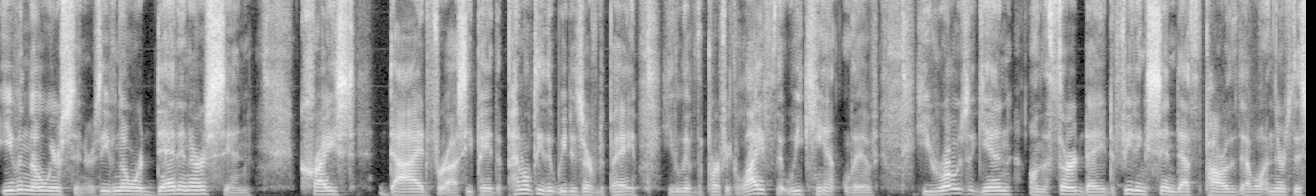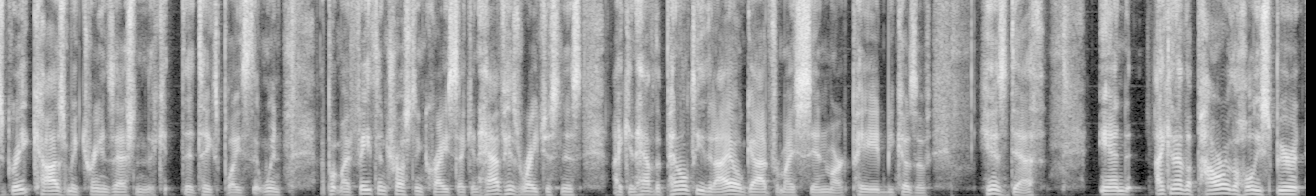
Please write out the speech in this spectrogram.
even though we're sinners, even though we're dead in our sin, Christ died for us. He paid the penalty that we deserve to pay. He lived the perfect life that we can't live. He rose again on the third day, defeating sin, death, the power of the devil. And there's this great cosmic transaction that, that takes place that when I put my faith and trust in Christ, I can have his righteousness. I can have the penalty that I owe God for my sin, Mark paid because of his death. And I can have the power of the Holy Spirit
